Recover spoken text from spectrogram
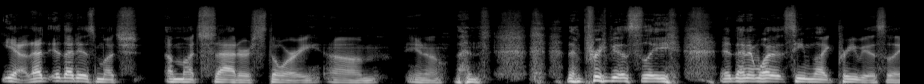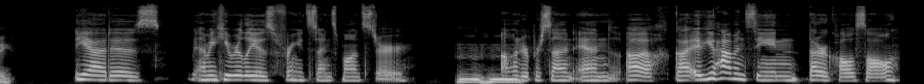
yeah, that that is much a much sadder story. Um, you know, than than previously, and than what it seemed like previously. Yeah, it is. I mean, he really is Frankenstein's monster. Mm-hmm. 100%. And, uh, God, if you haven't seen Better Call Saul,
